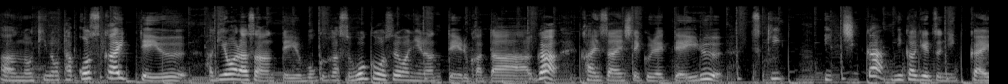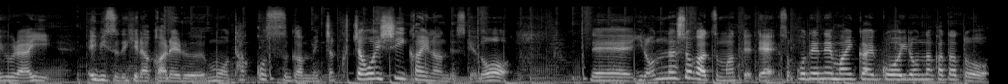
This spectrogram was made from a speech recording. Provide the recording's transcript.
あの、昨日タコス会っていう、萩原さんっていう僕がすごくお世話になっている方が開催してくれている月1か2ヶ月に1回ぐらい恵比寿で開かれるもうタコスがめちゃくちゃ美味しい会なんですけどでいろんな人が集まっててそこでね毎回こういろんな方と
